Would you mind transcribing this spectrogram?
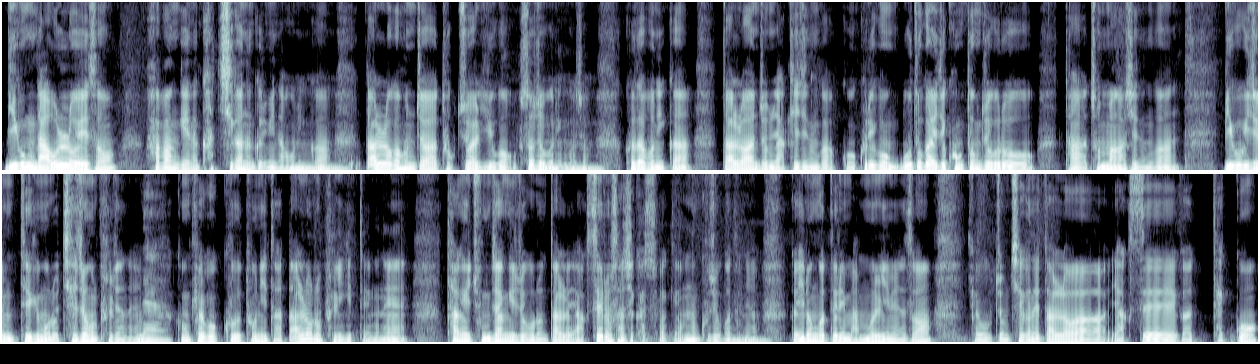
미국 나홀로에서 하반기에는 같이 가는 그림이 나오니까 음. 달러가 혼자 독주할 이유가 없어져 버린 음. 거죠. 그러다 보니까 달러는 좀 약해지는 것 같고 그리고 모두가 이제 공통적으로 다 전망하시는 건 미국이 지금 대규모로 재정을 풀잖아요. 네. 그럼 결국 그 돈이 다 달러로 풀리기 때문에 당연히 중장기적으로는 달러 약세로 사실 갈 수밖에 없는 구조거든요. 음. 그러니까 이런 것들이 맞물리면서 결국 좀 최근에 달러와 약세가 됐고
